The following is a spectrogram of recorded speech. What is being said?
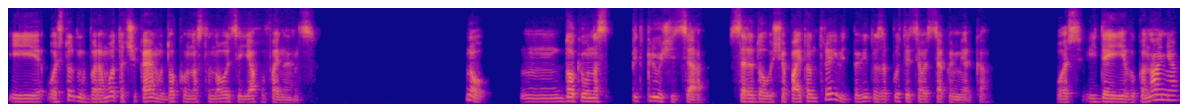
І ось тут ми беремо та чекаємо, доки у нас становиться Yahoo Finance. Ну, доки у нас підключиться середовище Python 3, відповідно запуститься ось ця комірка. Ось йде її виконання.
